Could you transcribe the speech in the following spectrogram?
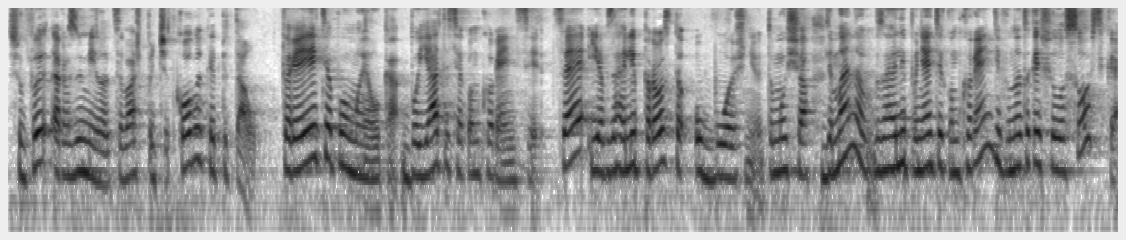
Щоб ви розуміли, це ваш початковий капітал. Третя помилка боятися конкуренції. Це я взагалі просто обожнюю, тому що для мене взагалі поняття конкурентів воно таке філософське.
